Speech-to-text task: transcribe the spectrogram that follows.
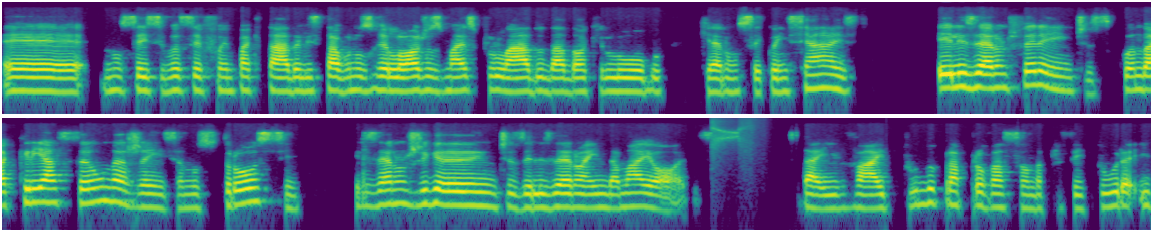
é, não sei se você foi impactado, eles estavam nos relógios mais para o lado da Doc Lobo, que eram sequenciais, eles eram diferentes. Quando a criação da agência nos trouxe, eles eram gigantes, eles eram ainda maiores. Daí vai tudo para aprovação da prefeitura e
